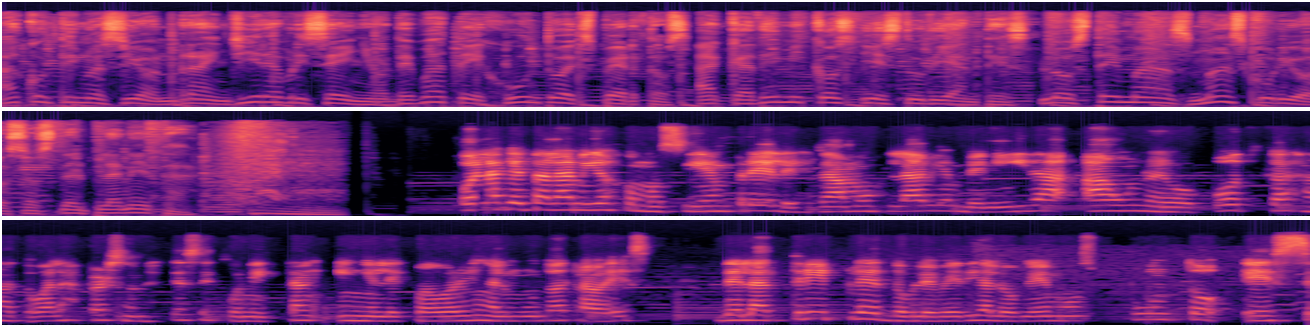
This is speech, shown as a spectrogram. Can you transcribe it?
A continuación, Rangira Briseño debate junto a expertos, académicos y estudiantes los temas más curiosos del planeta. Hola, ¿qué tal amigos? Como siempre, les damos la bienvenida a un nuevo podcast a todas las personas que se conectan en el Ecuador y en el mundo a través de la www.dialoguemos.es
